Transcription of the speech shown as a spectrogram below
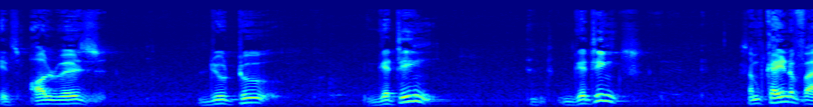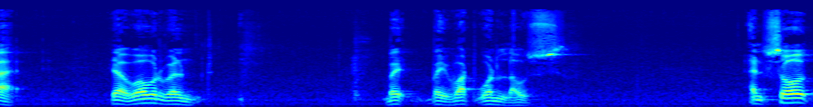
It's always due to getting getting some kind of a yeah, overwhelmed by by what one loves. And so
